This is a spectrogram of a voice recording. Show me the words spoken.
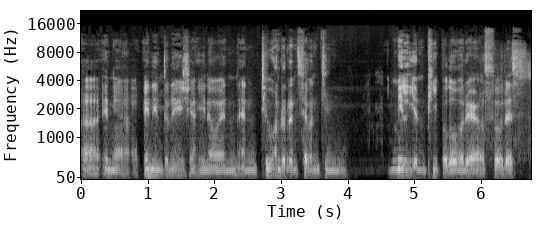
uh, in uh, in Indonesia. You know, and and 217 million people over there. So there's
